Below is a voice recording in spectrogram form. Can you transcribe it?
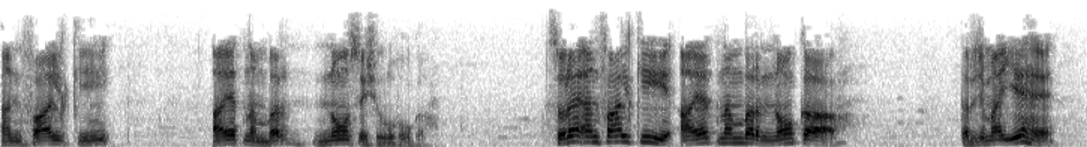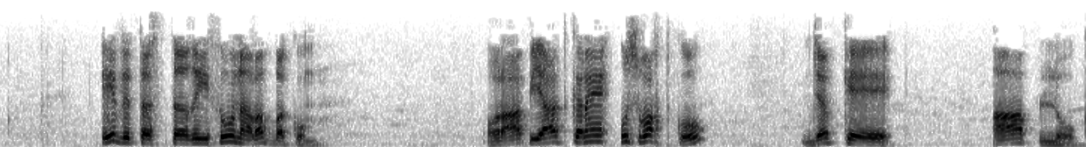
انفال کی آیت نمبر نو سے شروع ہوگا۔ سورہ انفال کی آیت نمبر نو کا ترجمہ یہ ہے، اذ تستغیثون ربکم اور آپ یاد کریں اس وقت کو جبکہ آپ لوگ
